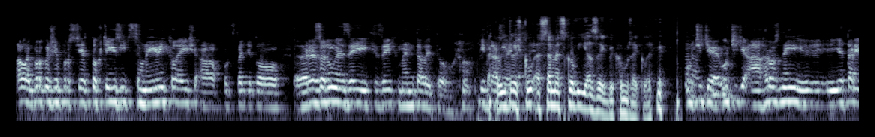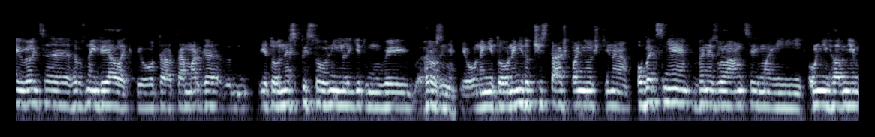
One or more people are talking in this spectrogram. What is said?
ale protože prostě to chtějí říct co nejrychlejš a v podstatě to rezonuje s jejich, s jejich mentalitou. No. I Takový trošku SMS-kový jazyk, bychom řekli. Určitě, určitě a hrozný, je tady velice hrozný dialekt, jo, ta, ta marga, je to nespisovný, lidi tu mluví hrozně, jo, není to, není to čistá španělština. Obecně venezuelánci mají, oni hlavně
